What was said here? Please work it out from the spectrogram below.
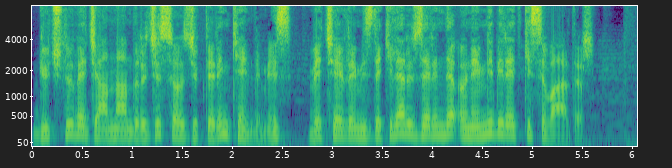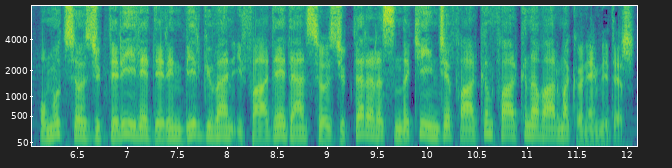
güçlü ve canlandırıcı sözcüklerin kendimiz ve çevremizdekiler üzerinde önemli bir etkisi vardır. Umut sözcükleri ile derin bir güven ifade eden sözcükler arasındaki ince farkın farkına varmak önemlidir.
